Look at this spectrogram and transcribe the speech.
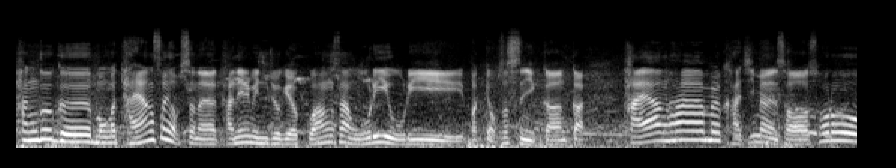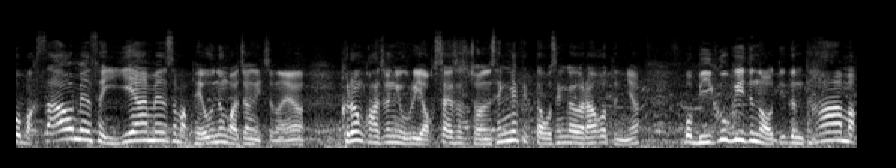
한국은 뭔가 다양성이 없잖아요. 단일 민족이었고 항상 우리 우리밖에 없었으니까. 그러니까 다양함을 가지면서 서로 막 싸우면서 이해하면서 막 배우는 과정이 있잖아요. 그런 과정이 우리 역사에서 저는 생략됐다고 생각을 하거든요. 뭐 미국이든 어디든 다막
